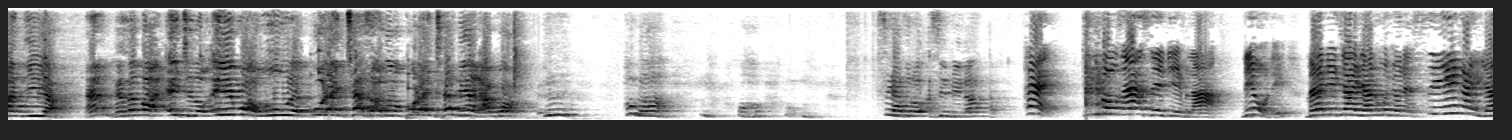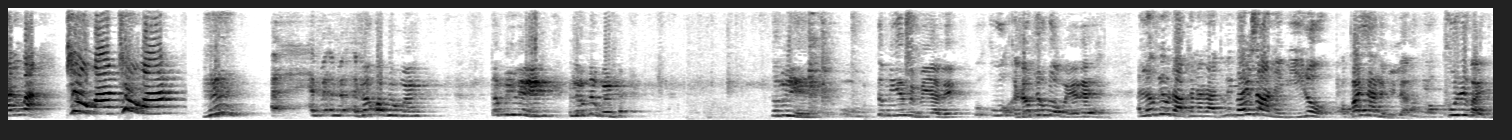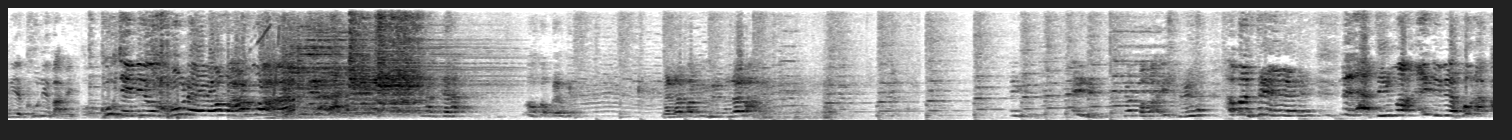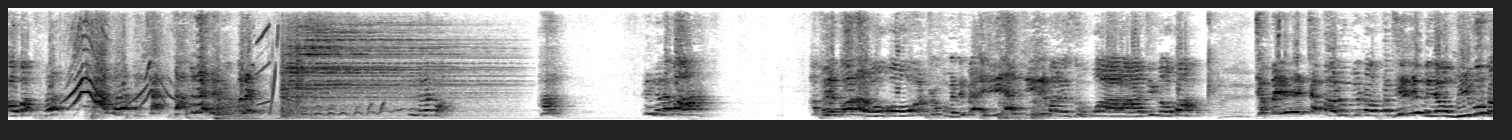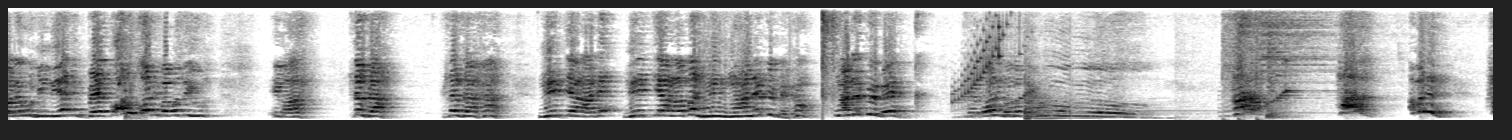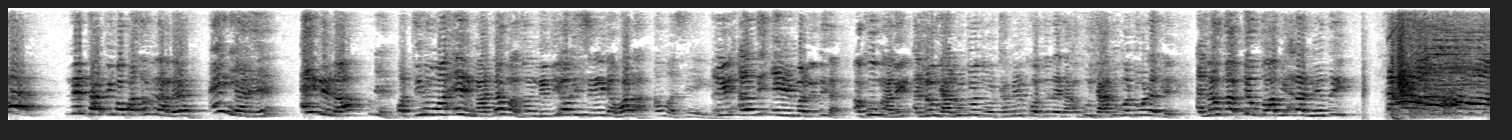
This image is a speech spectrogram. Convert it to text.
ရဲ့ညီမလားညီလားဟမ်ငါလည်းမအိတ်ချလို့အေးဘွားဝူးလေကိုယ်တိုင်ချက်စားတယ်လို့ကိုယ်တိုင်ချက်နေရတာကွာဟုတ်လားဆရာတို့အဆင်ပြေလားဟဲ့ဒီပုံစံအဆင်ပြေမလားနင့်ကိုလေမန်နေဂျာရာလူမပြောနဲ့စေးကိုင်ရာလူပါဖြုတ်ပါဖြုတ်ပါဟင်အအအလောက်ပါပြုံးမယ်တမီးလေးအလောက်ပြုံးမယ်တမီးလေးဟိုတမီးရဲ့မမေးရလေဟိုအလောက်ပြုံးတော့မယ်တဲ့ အလုပ်ပြုတ်တာခဏတာသူဘိုက်စားနေပြီလို့အဖိုက်စားနေပြီလားခုနေပါပြီတမီးခုနေပါပြီခုချိန်ဒီကိုခုနေတော့ပါကွာဟုတ်ကဲ့ဟုတ်ကဲ့ငါလည်းပါပြုံးမယ်ငါလည်းပါအေးအေးကမမအေးအမလေးနေအဒီမအေးဒီဟိုလာကောပါဟာတာမလေးမလေးငါလည်းပါဟာငါလည်းပါ အဖေတော့လာတော့အော်တော့မဒီမအကြီးအကြီးတွေပါလေဆိုကွာကြည့်ကောပါတမင်းနဲ့ချက်ပါလို့ပြောတော့တတိလေးမရောက်မီးဖို့တော့လည်းဝင်နေရတယ်ဘယ်တော့တော့ဒီမမသိဘူးအေးပါလောက်တာလောက်တာဟာနေပြန်လာတဲ့နေပြန်လာပါနေငါနဲ့တွေ့မယ်ဟာငါနဲ့တွေ့မယ်ဘယ်တော့မှမသိဘူးဟာဟာအမလေးဟာနေတာဒီမပါတော့လာလေအဲ့ဒီရတယ်အဲ့နေလားဟောဒီမမအေးငါတော့မှဆိုနေတယောက်လေးစေးတာဟုတ်လားအောက်မှာစင်းနေအေးအဲ့ ဒီအေးမလေးသိလားအခုငါလေးအလုံးရာလူတို့တို့ထမင်းခေါ်တဲ့တာအခုရာလူမတိုးလိုက်ပြီအလုံးကပြုတ်သွားပြီအဲ့ဒါနင်သိအာ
